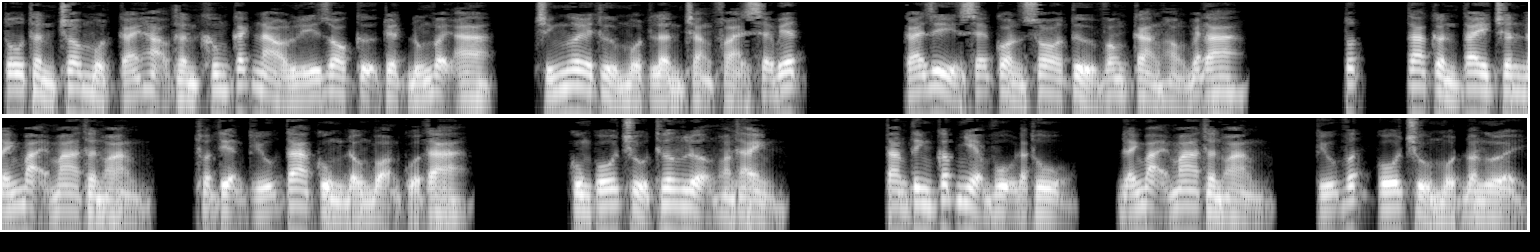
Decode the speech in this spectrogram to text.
tô thần cho một cái hạo thần không cách nào lý do cự tuyệt đúng vậy à chính ngươi thử một lần chẳng phải sẽ biết. Cái gì sẽ còn so tử vong càng hỏng bét ta? Tốt, ta cần tay chân đánh bại ma thần hoàng, thuận tiện cứu ta cùng đồng bọn của ta. Cùng cố chủ thương lượng hoàn thành. Tam tinh cấp nhiệm vụ đặc thù, đánh bại ma thần hoàng, cứu vớt cố chủ một đoàn người.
